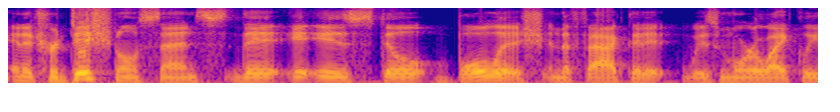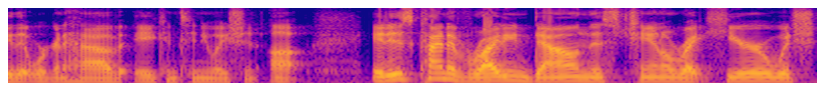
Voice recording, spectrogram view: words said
in a traditional sense that it is still bullish in the fact that it is more likely that we're going to have a continuation up it is kind of writing down this channel right here, which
